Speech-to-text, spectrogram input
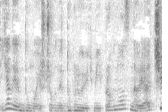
Я не думаю, що вони дублюють мій прогноз, навряд чи.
